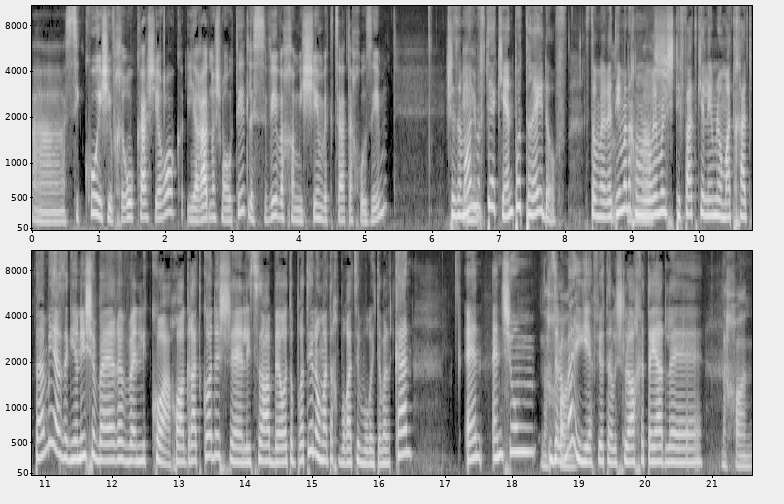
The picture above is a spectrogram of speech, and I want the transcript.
הסיכוי שיבחרו קש ירוק ירד משמעותית לסביב ה-50 וקצת אחוזים. שזה מאוד אה, מפתיע, כי אין פה trade off. זאת אומרת, אם אנחנו ממש. מדברים על שטיפת כלים לעומת חד פעמי, אז הגיוני שבערב אין לי כוח, או אגרת קודש אה, לנסוע באוטו פרטי לעומת תחבורה ציבורית. אבל כאן אין, אין שום, נכון. זה לא מעייף יותר לשלוח את היד ל... נכון,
